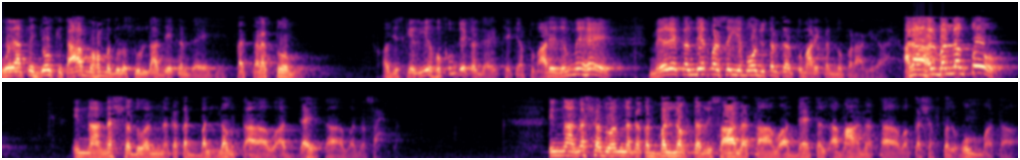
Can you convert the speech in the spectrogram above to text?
گویا کہ جو کتاب محمد رسول اللہ دے کر گئے ہیں کد ترک تم اور جس کے لیے حکم دے کر گئے تھے کہ اب تمہارے ذمے ہے، میرے کندھے پر سے یہ بوجھ اتر کر تمہارے کندھوں پر آ گیا ہے۔ اللہ بلگ تو انا نشد ان کا قد بلگتا و دیتا و نساتا انا نشد ان کا قد بلغت رسالتا و دیت الامانتا و کشفت الغمتا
